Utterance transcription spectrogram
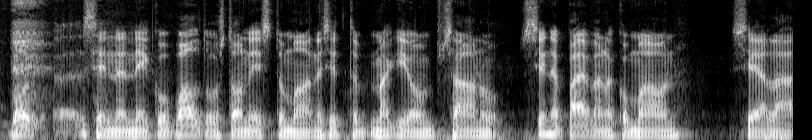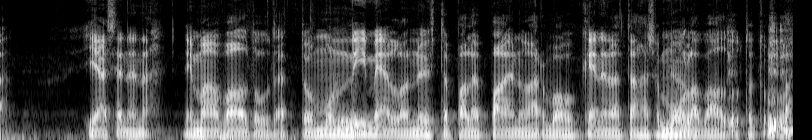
sinne niin kuin valtuustoon istumaan, niin sitten mäkin olen saanut sinä päivänä, kun mä oon siellä jäsenenä, niin mä oon valtuutettu. Mun mm. nimellä on yhtä paljon painoarvoa kuin kenellä tahansa Joo. muulla valtuutetulla.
